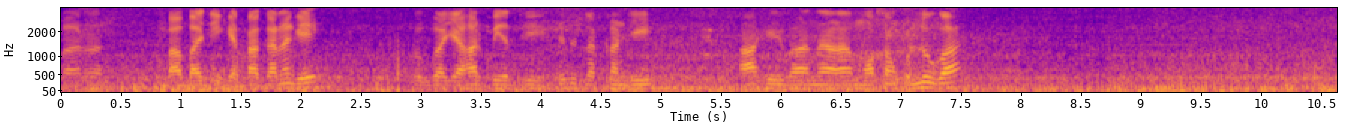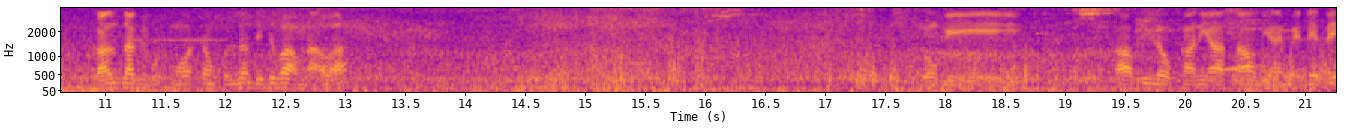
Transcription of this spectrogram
ਪਰ ਬਾਬਾ ਜੀ ਕਿਰਪਾ ਕਰਨਗੇ। ਗੁੱਗਾ ਜਹਰ ਪੀਰ ਜੀ, ਸਿੱਧ ਲੱਖਣ ਜੀ, ਆਸ਼ੀਰਵਾਦ ਨਾਲ ਮੌਸਮ ਖੁੱਲੂਗਾ। ਕੱਲ ਤੱਕ ਮੌਸਮ ਖੁੱਲਣ ਦੀ ਸੰਭਾਵਨਾ ਵਾ। ਕਿਉਂਕਿ ਕਾਫੀ ਲੋਕਾਂ ਦੀਆਂ ਆਸਾਂ ਹੁੰਦੀਆਂ ਨੇ ਮੇਲੇ ਤੇ।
